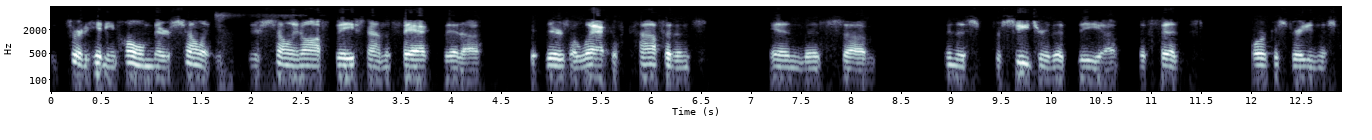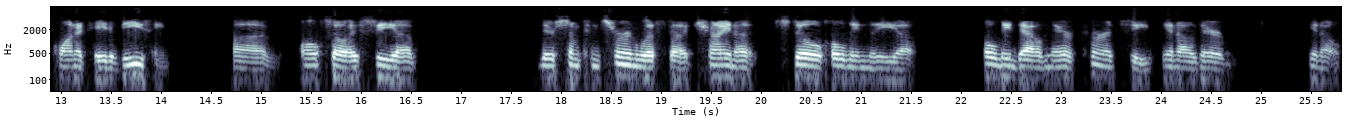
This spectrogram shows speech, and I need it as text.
it's sort of hitting home. They're selling they're selling off based on the fact that uh, there's a lack of confidence in this um, in this procedure that the uh, the Fed's orchestrating this quantitative easing. Uh, also, I see uh, there's some concern with uh, China still holding the uh, holding down their currency. You know, they're you know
